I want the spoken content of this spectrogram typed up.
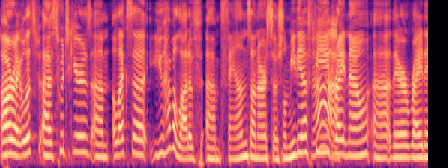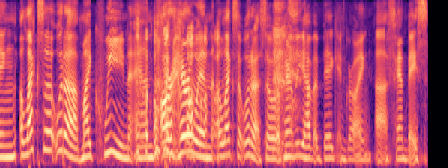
All right, well, let's uh, switch gears. Um, Alexa, you have a lot of um, fans on our social media feed Yeah. right now. Uh, they're writing, Alexa Ura, my queen, and our heroine, Alexa Ura. So apparently you have a big and growing uh, fan base.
